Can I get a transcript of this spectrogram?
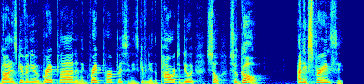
God has given you a great plan and a great purpose, and He's given you the power to do it. So, so go and experience it.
